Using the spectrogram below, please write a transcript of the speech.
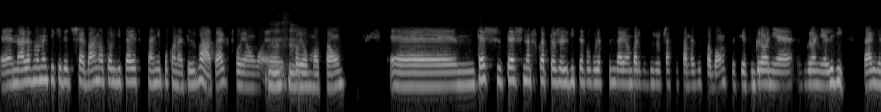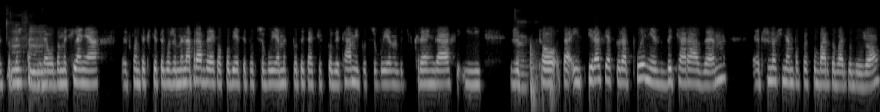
E, no ale w momencie, kiedy trzeba, no to lwica jest w stanie pokonać lwa, tak, swoją, mm -hmm. swoją mocą. E, też, też na przykład to, że lwice w ogóle spędzają bardzo dużo czasu same ze sobą, w sensie w gronie, w gronie lwic, tak, więc to mm -hmm. też tak mi mhm. dało do myślenia w kontekście tego, że my naprawdę jako kobiety potrzebujemy spotykać się z kobietami, potrzebujemy być w kręgach i że tak. to, ta inspiracja, która płynie z bycia razem, przynosi nam po prostu bardzo, bardzo dużo.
